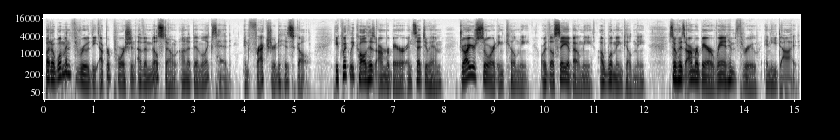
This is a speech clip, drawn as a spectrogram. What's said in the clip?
But a woman threw the upper portion of a millstone on Abimelech's head and fractured his skull. He quickly called his armor bearer and said to him, Draw your sword and kill me, or they'll say about me, A woman killed me. So his armor bearer ran him through, and he died.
